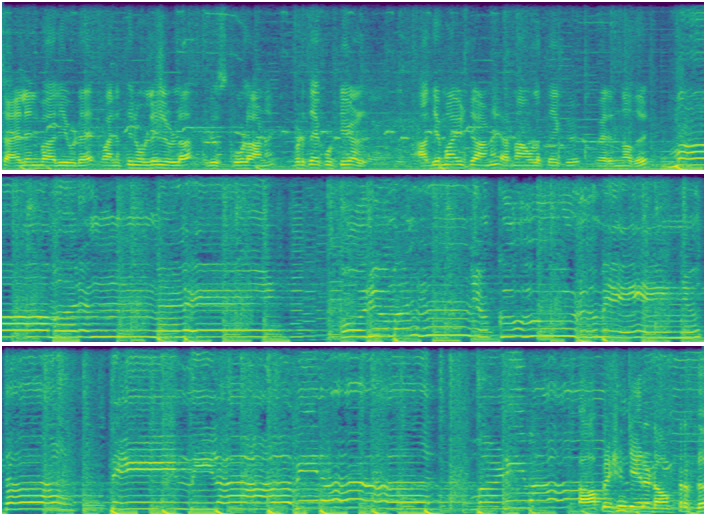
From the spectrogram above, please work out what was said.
സൈലന്റ് വാലിയുടെ വനത്തിനുള്ളിലുള്ള ഒരു സ്കൂളാണ്. ഇവിടുത്തെ കുട്ടികൾ ആദ്യമായിട്ടാണ് എറണാകുളത്തേക്ക് വരുന്നത്. മാമരങ്ങൾ ഓപ്പറേഷൻ ചെയ്യുന്ന ഡോക്ടർക്ക്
